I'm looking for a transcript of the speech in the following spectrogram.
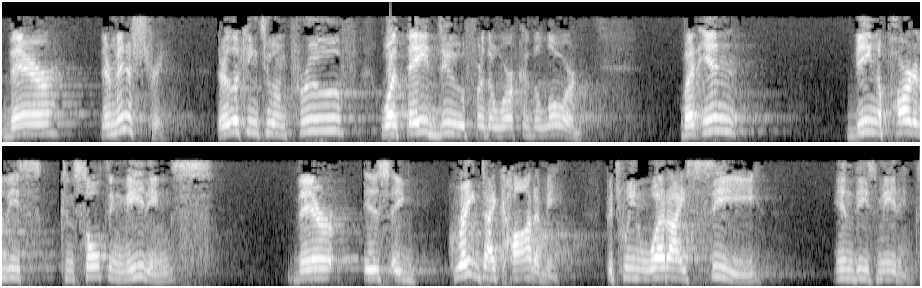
their, their ministry. They're looking to improve what they do for the work of the Lord. But in being a part of these consulting meetings, there is a great dichotomy between what I see in these meetings.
